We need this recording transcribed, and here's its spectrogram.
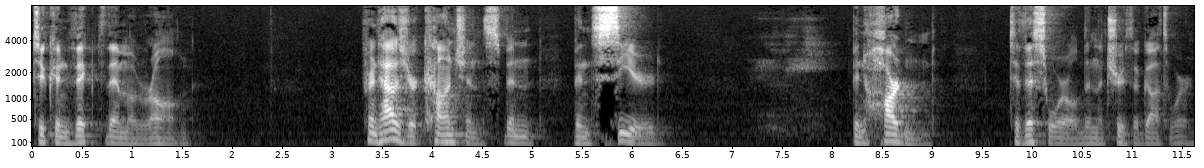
to convict them of wrong. Friend, how has your conscience been, been seared, been hardened to this world and the truth of God's Word?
